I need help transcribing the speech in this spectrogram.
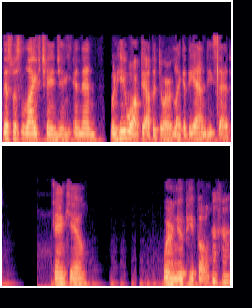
this was life changing and then when he walked out the door, like at the end, he said, Thank you. We're new people. hmm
